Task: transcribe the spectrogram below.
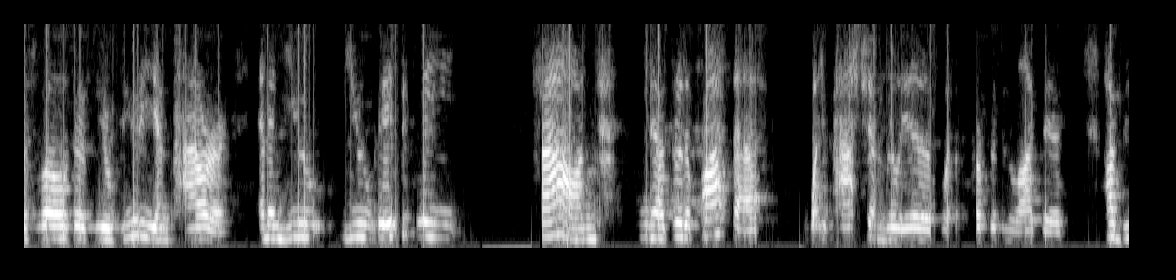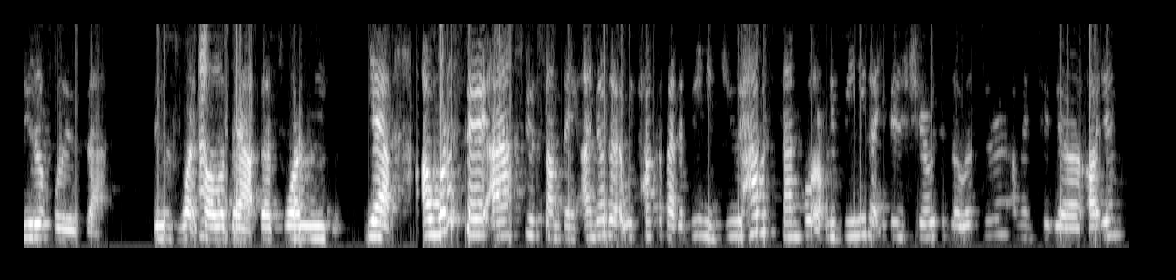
as well as, as your beauty and power. And then you you basically found, you know, through the process what your passion really is, what the purpose in life is. How beautiful is that? This is what it's all about. That's why we yeah, I want to say, I ask you something. I know that we talked about the beanie. Do you have a sample of the beanie that you can show to the listener? I mean, to the audience.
